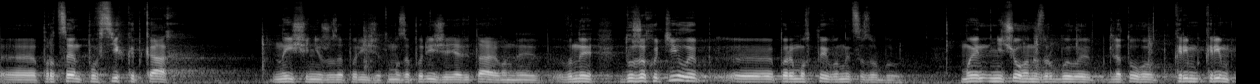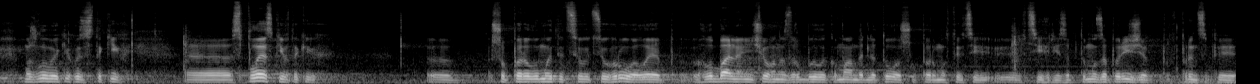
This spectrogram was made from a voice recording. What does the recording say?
е, процент по всіх китках нижче, ніж у Запоріжжя. Тому Запоріжжя я вітаю. Вони, вони дуже хотіли е, перемогти, вони це зробили. Ми нічого не зробили для того, крім, крім можливо, якихось таких е, сплесків, таких, е, щоб переломити цю, цю гру, але глобально нічого не зробили команда для того, щоб перемогти в цій, в цій грі. Тому Запоріжжя, в принципі, е,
